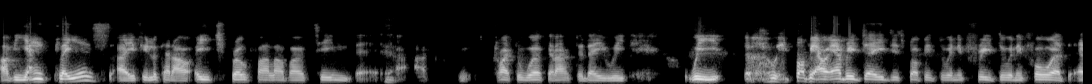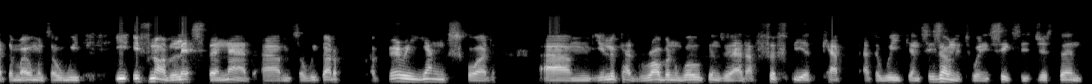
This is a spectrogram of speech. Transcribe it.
of young players. Uh, if you look at our age profile of our team, uh, yeah. I, I tried to work it out today. We we we probably our average age is probably 23 24 at, at the moment so we if not less than that um so we got a, a very young squad um you look at Robyn Wilkins who had a 50th cap at the weekend. he's only 26 he's just turned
